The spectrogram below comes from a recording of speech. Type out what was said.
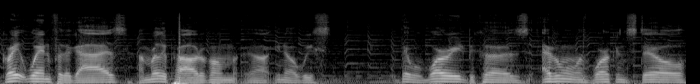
Great win for the guys. I'm really proud of them. Uh, you know, we they were worried because everyone was working still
